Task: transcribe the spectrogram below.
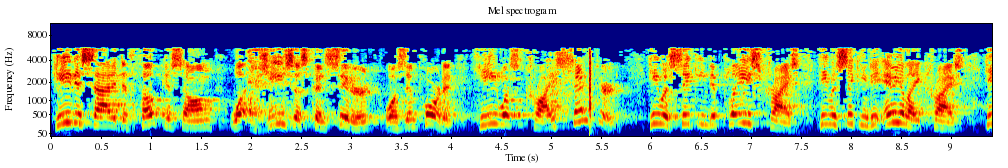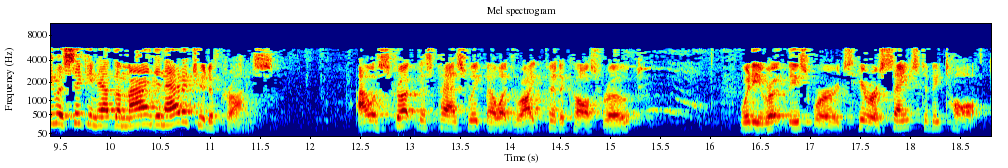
He decided to focus on what Jesus considered was important. He was Christ centered. He was seeking to please Christ. He was seeking to emulate Christ. He was seeking to have the mind and attitude of Christ. I was struck this past week by what Dwight Pentecost wrote when he wrote these words Here are saints to be taught.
